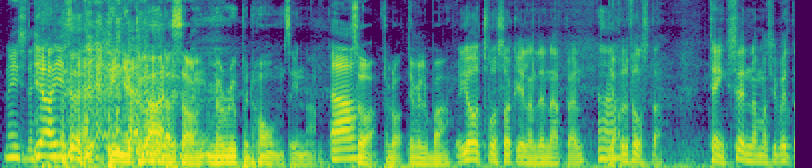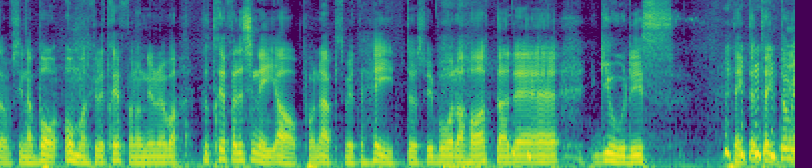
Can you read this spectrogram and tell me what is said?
Nej, just det. Ja, just det. Pina Colada Song med Rupert Holmes innan. Ja. Så, förlåt, jag ville bara... Jag har två saker gällande den appen. Ja. För det första. Tänk sen när man ska vänta på sina barn, om man skulle träffa någon, jag bara, hur träffades ni? Ja, på en app som heter Haters, vi båda hatade godis. Tänk, tänk de Ja.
